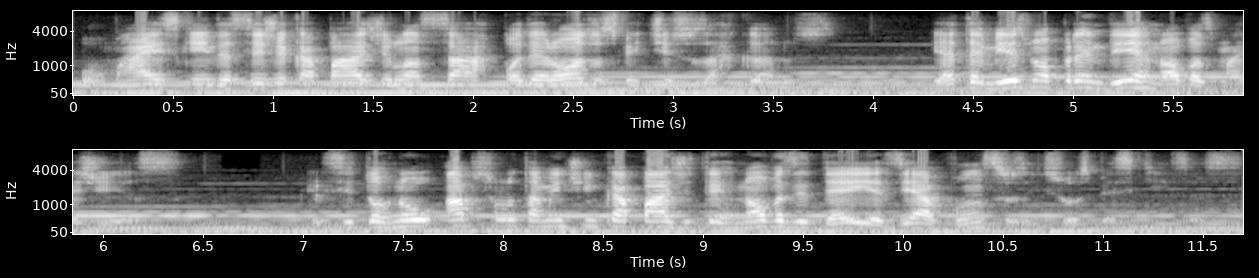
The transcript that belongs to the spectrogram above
Por mais que ainda seja capaz de lançar poderosos feitiços arcanos e até mesmo aprender novas magias, ele se tornou absolutamente incapaz de ter novas ideias e avanços em suas pesquisas.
